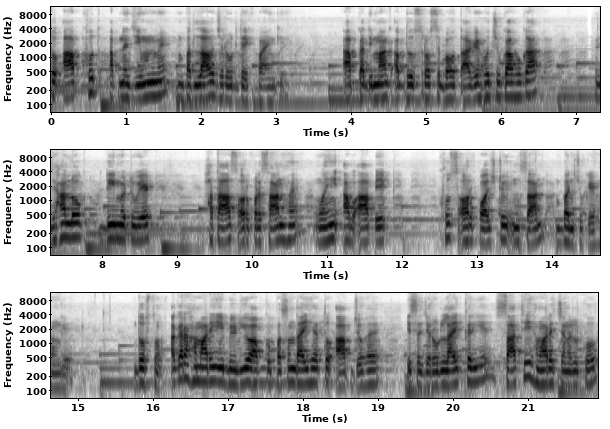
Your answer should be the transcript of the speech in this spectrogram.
तो आप खुद अपने जीवन में बदलाव ज़रूर देख पाएँगे। आपका दिमाग अब दूसरों से बहुत आगे हो चुका होगा। जहाँ लोग डीमोटिवेट हताश और परेशान हैं, वहीं अब आप एक खुश और पॉजिटिव इंसान बन चुके होंगे। दोस्तों, अगर हमारी ये वीडियो आपको पसंद आई है तो आप जो है इसे ज़रूर लाइक करिए। साथ ही हमारे चैनल को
